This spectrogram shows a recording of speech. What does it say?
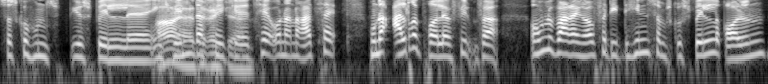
Så skulle hun sp- jo spille øh, en Ah, ah, ja, kvinde, det der er fik rigtigt, ja. øh, til under en retssag. Hun har aldrig prøvet at lave film før. Og hun blev bare ringe op, fordi hende, som skulle spille rollen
